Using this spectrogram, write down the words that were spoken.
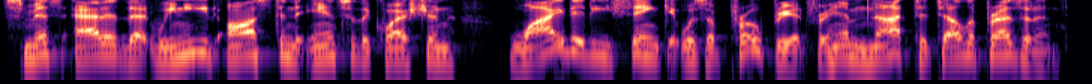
Smith added that we need Austin to answer the question why did he think it was appropriate for him not to tell the president?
